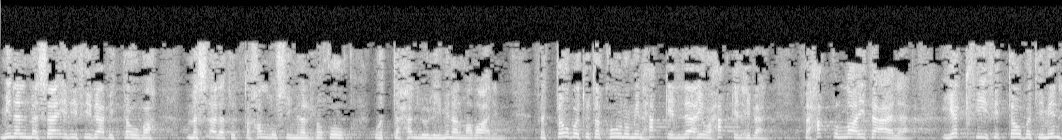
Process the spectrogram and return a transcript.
من المسائل في باب التوبة مسألة التخلص من الحقوق والتحلل من المظالم فالتوبة تكون من حق الله وحق العباد. فحق الله تعالى يكفي في التوبة منه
